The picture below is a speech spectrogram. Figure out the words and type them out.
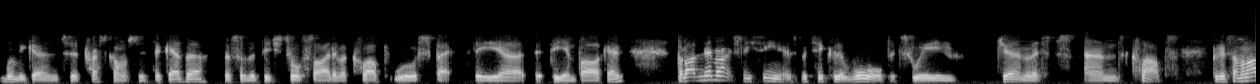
when we go into press conferences together, the sort of digital side of a club will respect the uh, the, the embargo. But I've never actually seen it as a particular war between journalists and clubs because I mean I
